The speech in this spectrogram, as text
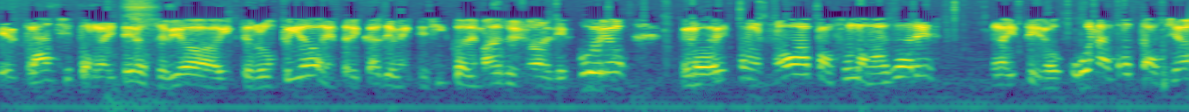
El tránsito, reitero, se vio interrumpido entre calle 25 de mayo y 9 de julio, pero esto no ha pasado a mayores. Reitero, una dotación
